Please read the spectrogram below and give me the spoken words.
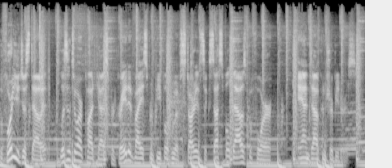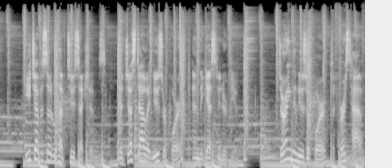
before you just DAO it, listen to our podcast for great advice from people who have started successful DAOs before and DAO contributors. Each episode will have two sections the Just DAO It news report and the guest interview. During the news report, the first half,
